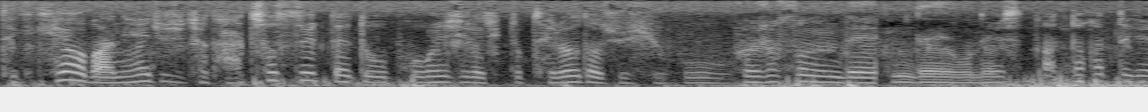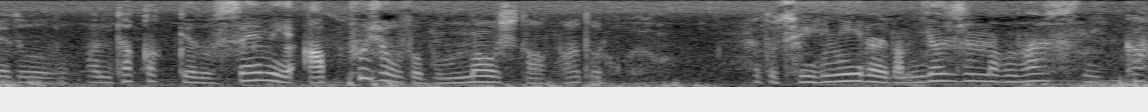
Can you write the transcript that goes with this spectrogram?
되게 케어 많이 해주시고 제가 다쳤을 때도 보건실에 직접 데려다 주시고 그러셨었는데 근데 오늘 안타깝게도 안타깝게도 쌤이 아프셔서 못 나오시다고 하더라고요. 그래도 제 이메일을 남겨주신다고 하셨으니까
